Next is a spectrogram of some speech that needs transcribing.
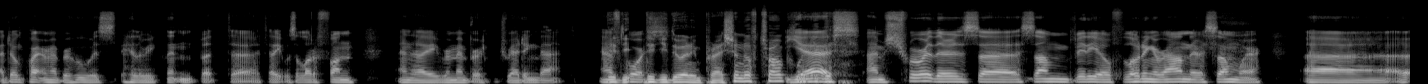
I, don't quite remember who was hillary clinton but uh, i tell you it was a lot of fun and i remember dreading that and Did you, course did you do an impression of Trump? when you did- Yes, I'm sure there's uh, some video floating around there somewhere uh,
